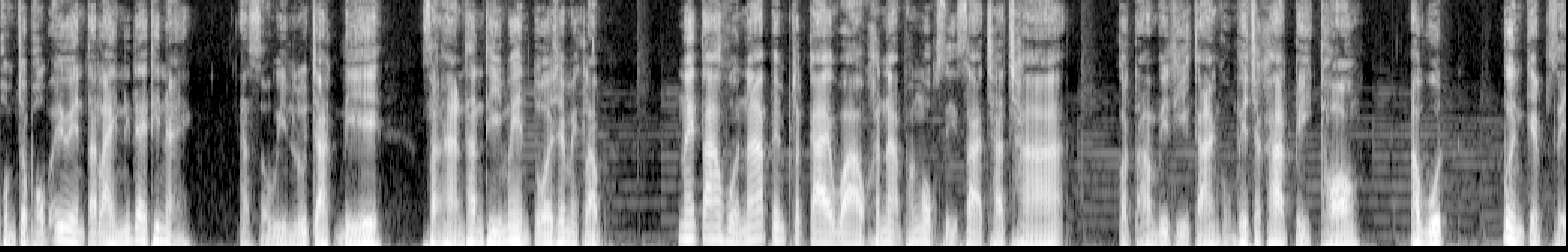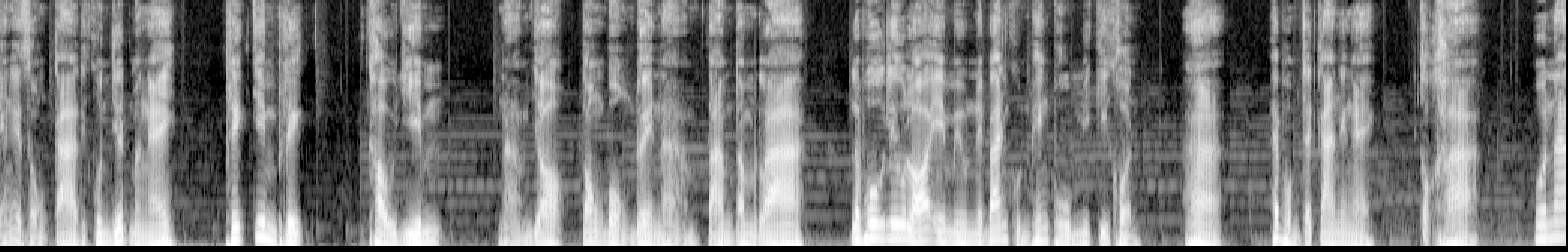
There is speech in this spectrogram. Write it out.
ผมจะพบไอเวนตะไลนี้ได้ที่ไหน อัศวินรู้จักดี สังหารทันทีไม่เห็นตัวใช่ไหมครับ ในตาหัวหน้าเป็นประกายวาวขณะพงกศีรษะช้าๆ ก็ตามวิธีการของเพชฌฆาตปีกทอง อาวุธปืนเก็บเสียงไอ้สงกาที่คุณยึดมาไง พลิกจิ้มพลิก เข้ายิ้ม หนามยอกต้องบ่งด้วยหนามตามตำรา แล้วพวกริ้วล้อเอมิลในบ้านขุนเพ่งภูมิมีกี่คนห้าให้ผมจัดการยังไง ก็ฆ่า หัวหน้า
